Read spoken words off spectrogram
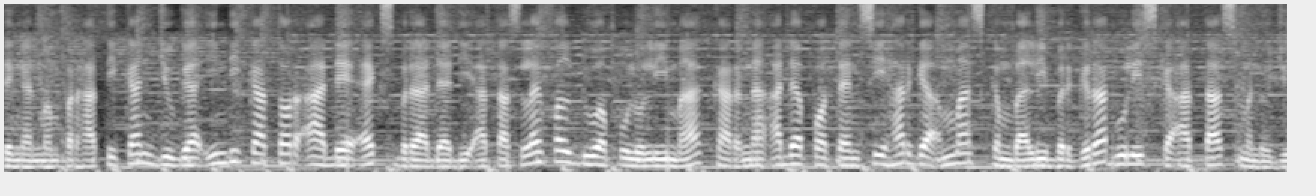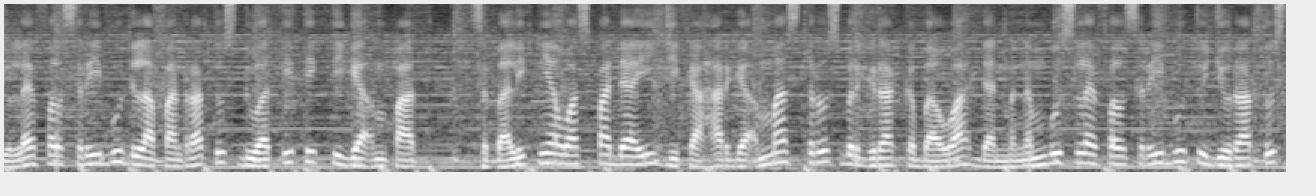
dengan memperhatikan juga indikator ADX berada di atas level 25 karena ada potensi harga emas kembali bergerak bullish ke atas menuju level 1802.34 Sebaliknya waspadai jika harga emas terus bergerak ke bawah dan menembus level 1780.29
